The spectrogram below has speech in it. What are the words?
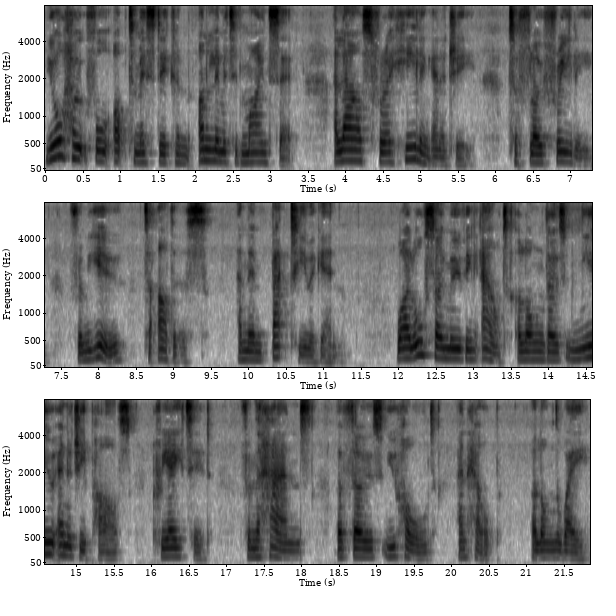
Your hopeful, optimistic, and unlimited mindset allows for a healing energy to flow freely from you to others and then back to you again, while also moving out along those new energy paths created from the hands of those you hold and help along the way.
